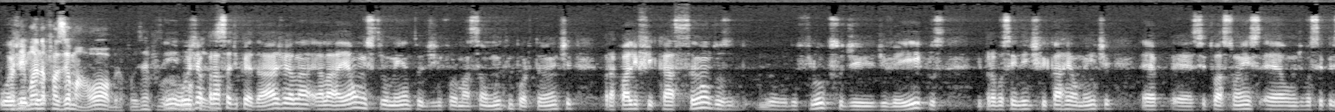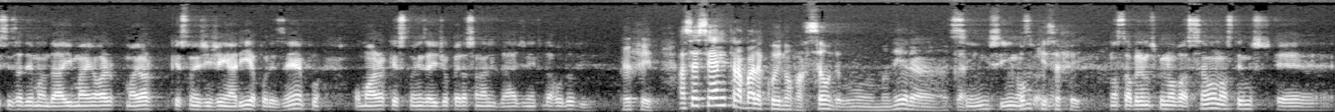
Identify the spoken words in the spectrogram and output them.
Hoje, demanda eu, fazer uma obra, por exemplo. Sim, hoje a praça assim. de pedágio ela, ela é um instrumento de informação muito importante para qualificação do, do, do fluxo de, de veículos e para você identificar realmente é, é, situações é, onde você precisa demandar aí maior, maior questões de engenharia, por exemplo, ou maior questões aí de operacionalidade dentro da rodovia. Perfeito. A CCR trabalha com inovação de alguma maneira? Sim, sim. Como que isso é feito? Nós trabalhamos com inovação, nós temos é,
